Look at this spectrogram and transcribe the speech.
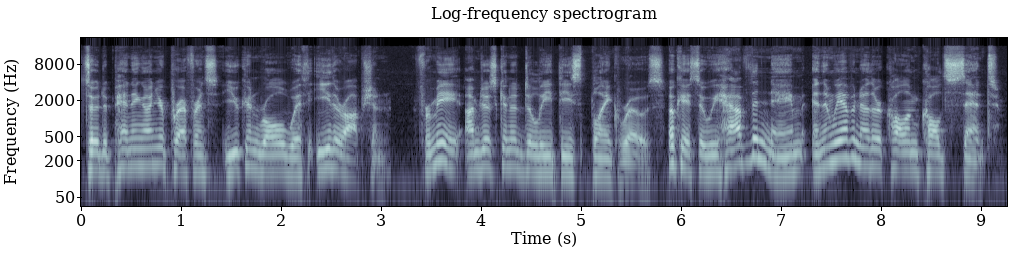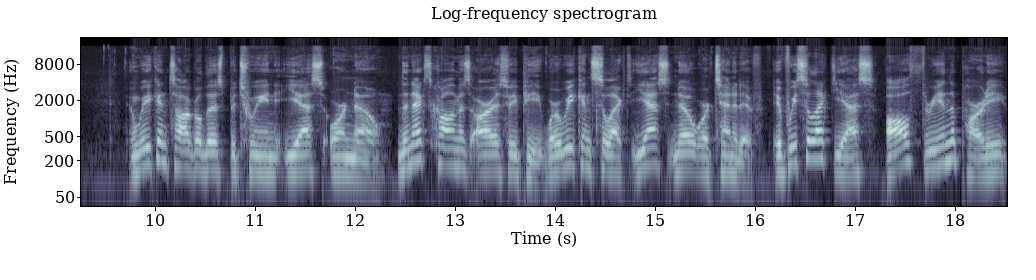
So depending on your preference, you can roll with either option. For me, I'm just gonna delete these blank rows. Okay, so we have the name, and then we have another column called sent. And we can toggle this between yes or no. The next column is RSVP, where we can select yes, no, or tentative. If we select yes, all three in the party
